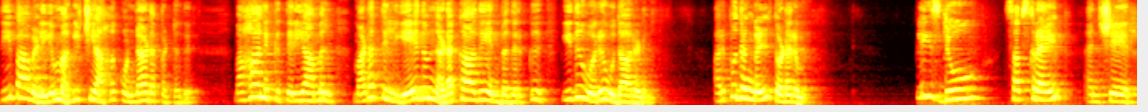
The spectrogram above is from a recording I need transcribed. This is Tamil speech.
தீபாவளியும் மகிழ்ச்சியாக கொண்டாடப்பட்டது. மகானுக்கு தெரியாமல் மடத்தில் ஏதும் நடக்காது என்பதற்கு இது ஒரு உதாரணம். அற்புதங்கள் தொடரும். Please do subscribe and share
